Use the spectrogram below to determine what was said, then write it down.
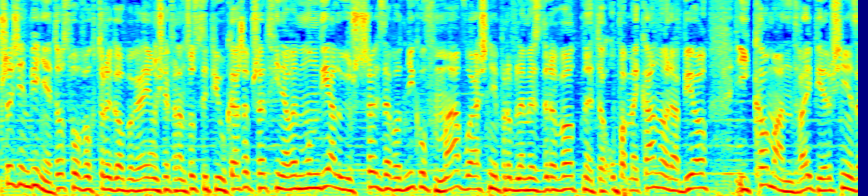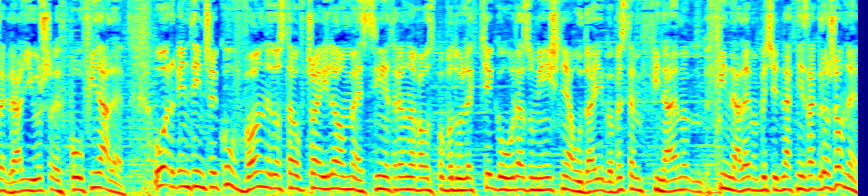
Przeziębienie to słowo, którego obawiają się francuscy piłkarze przed finałem mundialu. Już trzech zawodników ma właśnie problemy zdrowotne. To Upamecano, Rabiot i Coman. Dwaj pierwsi nie zagrali już w półfinale. U Argentyńczyków wolny dostał wczoraj Leo Messi. Nie trenował z powodu lekkiego urazu mięśnia. Udaje go występ w finale, w finale ma być jednak niezagrożony.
